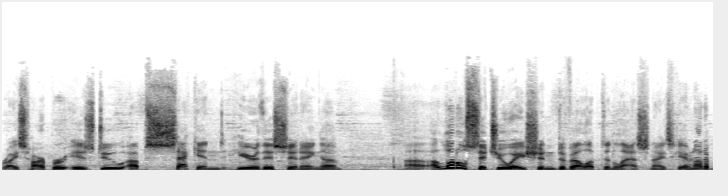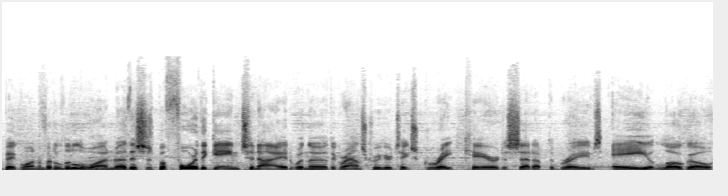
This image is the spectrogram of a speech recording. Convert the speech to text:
Bryce Harper is due up second here this inning. Uh, uh, a little situation developed in last night's game. Not a big one, but a little one. Uh, this is before the game tonight when the, the grounds crew here takes great care to set up the Braves A logo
